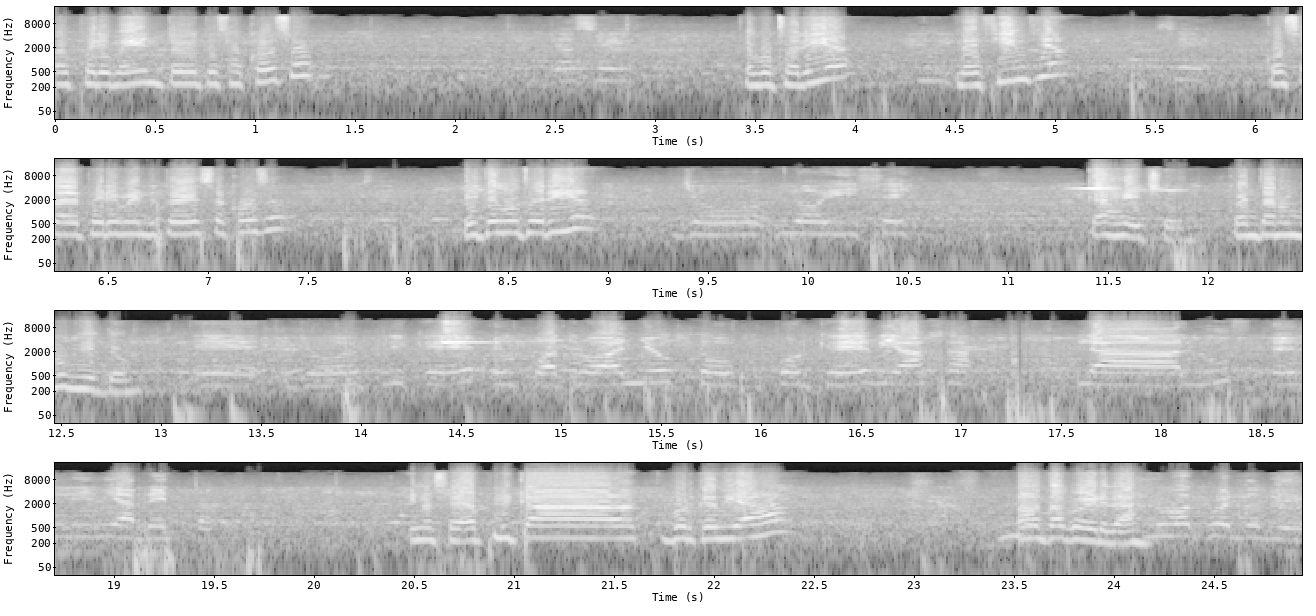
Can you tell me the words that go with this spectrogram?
experimento y todas esas cosas? Yo sí. ¿Te gustaría? ¿De ciencia? Sí. ¿Cosas de experimento y todas esas cosas? ¿Y te gustaría? Yo lo hice. ¿Qué has hecho? Cuéntanos un poquito. Eh, yo expliqué en cuatro años por qué viaja la luz en línea recta. ¿Y nos sabes explicar por qué viajas? No, te acuerdas. No me acuerdo bien.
